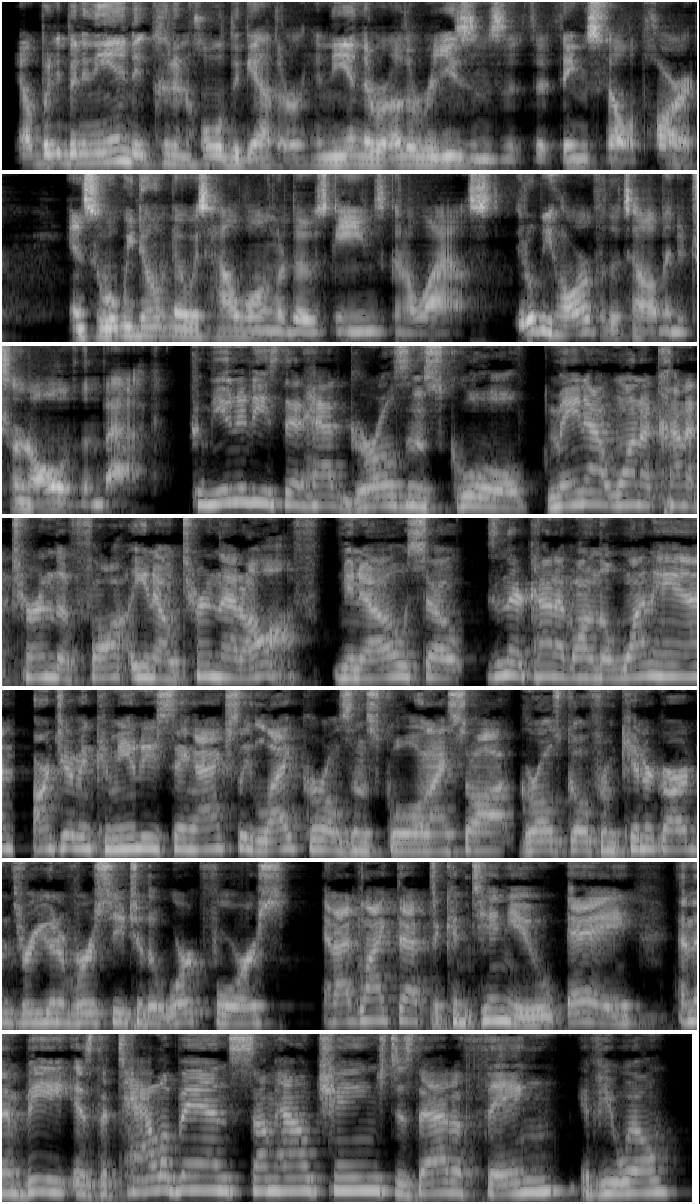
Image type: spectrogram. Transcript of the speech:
You know, but, but in the end, it couldn't hold together. In the end, there were other reasons that, that things fell apart. And so what we don't know is how long are those gains going to last. It'll be hard for the Taliban to turn all of them back communities that had girls in school may not want to kind of turn the fall, you know, turn that off, you know? So isn't there kind of on the one hand, aren't you having communities saying, I actually like girls in school and I saw girls go from kindergarten through university to the workforce. And I'd like that to continue, A. And then B, is the Taliban somehow changed? Is that a thing, if you will?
